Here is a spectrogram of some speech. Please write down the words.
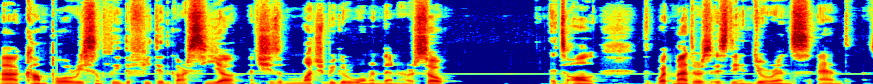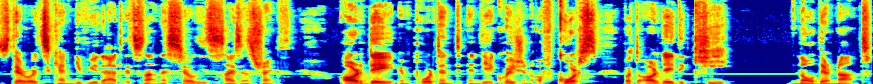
uh, Campo recently defeated Garcia and she's a much bigger woman than her. So it's all what matters is the endurance and steroids can give you that. It's not necessarily the size and strength. Are they important in the equation? Of course, but are they the key? No, they're not.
